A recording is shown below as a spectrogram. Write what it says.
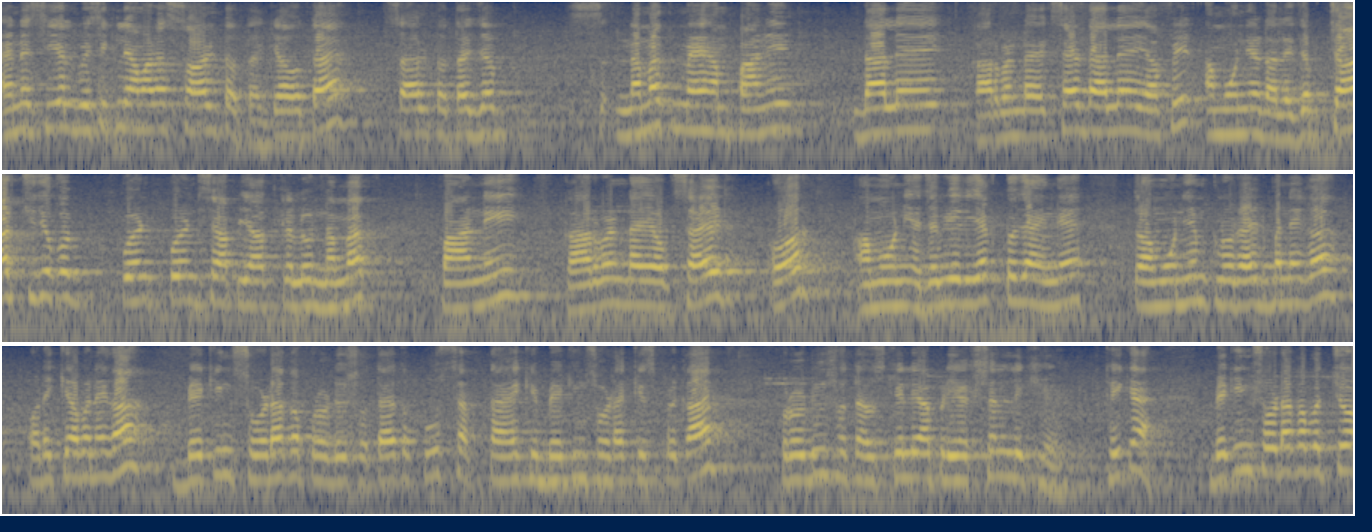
एनएससीएल बेसिकली हमारा सॉल्ट होता है। क्या होता है? सॉल्ट होता है। जब नमक में हम पानी डालें कार्बन डाइऑक्साइड डालें या फिर अमोनिया डालें जब चार चीज़ों को पॉइंट पॉइंट से आप याद कर लो नमक पानी कार्बन डाइऑक्साइड और अमोनिया जब ये रिएक्ट हो जाएँगे तो अमोनियम क्लोराइड बनेगा और ये क्या बनेगा? बेकिंग सोडा का प्रोड्यूस होता है। तो पूछ सकता है कि बेकिंग सोडा किस प्रकार प्रोड्यूस होता है। उसके लिए आप रिएक्शन लिखिए ठीक है? बेकिंग सोडा का बच्चों,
